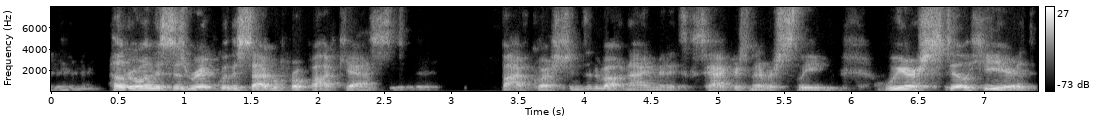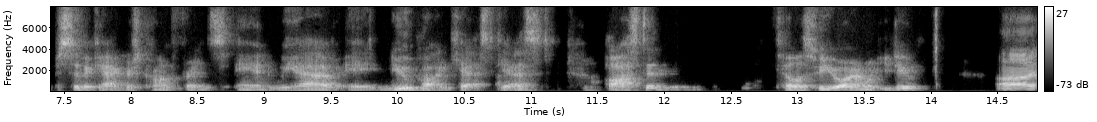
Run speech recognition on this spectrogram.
Hello, everyone. This is Rick with the Cyber Pro podcast. Five questions in about nine minutes because hackers never sleep. We are still here at the Pacific Hackers Conference, and we have a new podcast guest, Austin. Tell us who you are and what you do. Uh,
